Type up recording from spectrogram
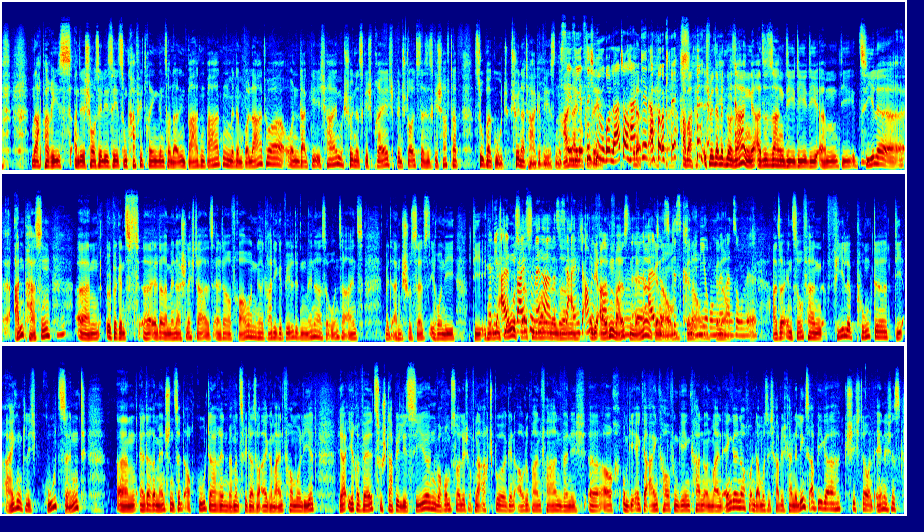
nach Paris an die Champs-Élysées zum Kaffee trinken, sondern in Baden-Baden mit dem Rollator. Und da gehe ich heim. Schönes Gespräch. Bin stolz, dass ich es geschafft habe. Super gut. Schöner Tag gewesen. Ich sehe Sie jetzt nicht mit dem Rollator genau. heimgehen, genau. aber okay. Aber ich will damit nur sagen, also sozusagen die, die, die, ähm, die Ziele äh, anpassen. Mhm. Ähm, übrigens äh, ältere Männer schlechter als ältere Frauen. Gerade die gebildeten Männer, so unser eins, mit einem Schuss Selbstironie, die irgendwie ja, die nicht alten loslassen weißen Männer, das ist ja eigentlich auch eine und die Form alten weißen von, Männer, äh, genau, Diskriminierung, genau, genau. wenn man so will. Also insofern viele Punkte, die eigentlich gut sind. Ähm, ältere Menschen sind auch gut darin, wenn man es wieder so allgemein formuliert, ja, ihre Welt zu stabilisieren. Warum soll ich auf einer achtspurigen Autobahn fahren, wenn ich äh, auch um die Ecke einkaufen gehen kann und meinen Engel noch und da muss ich, habe ich keine Linksabbiegergeschichte und ähnliches.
